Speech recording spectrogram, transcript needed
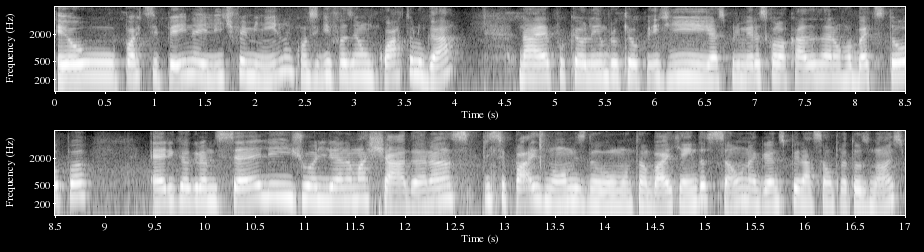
Eu participei na elite feminina, consegui fazer um quarto lugar na época eu lembro que eu pedi, as primeiras colocadas eram Roberto Stopa, Érica Gramicelli e Juliana Machado. Eram os principais nomes do mountain bike, ainda são, né? Grande inspiração para todos nós.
